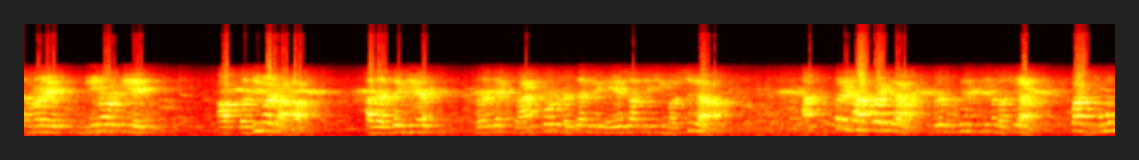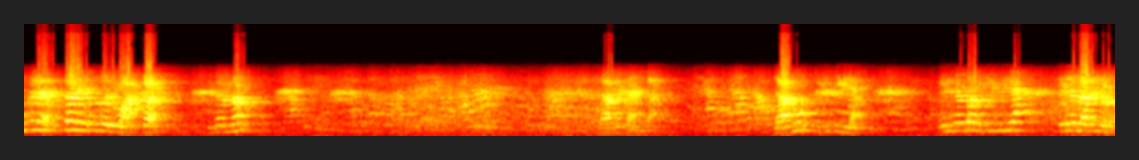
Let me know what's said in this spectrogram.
നമ്മുടെ ന്യൂയോർക്കിലെ ആ പ്രതിമ കാണാം. അതല്ലെങ്കിൽ ഇവിടുത്തെ ട്രാൻസ്പോർട്ട് ബസ് സ്റ്റാൻഡിലെ K S R T C bus കാണാം. അത്ര ഷാർപ്പായിട്ട് കാണാം. ഇവിടെ മുന്നിലിരിക്കുന്ന ബസ് കാണാം. അപ്പൊ ആ ഗൂഗിൾ എന്താ എന്നുള്ളൊരു വാക്കാണ്. പിന്നെ എന്താ യാതൊരു യാഹു വിക്കിപീഡിയ. എഴുതിയുണ്ടോ വിക്കിപീഡിയ? അറിഞ്ഞുണ്ടോ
